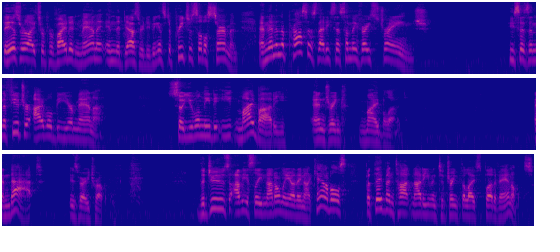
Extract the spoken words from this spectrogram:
the Israelites were provided manna in the desert. He begins to preach this little sermon. And then in the process of that, he says something very strange. He says, In the future, I will be your manna. So you will need to eat my body and drink my blood. And that is very troubling. The Jews, obviously, not only are they not cannibals, but they've been taught not even to drink the life's blood of animals.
